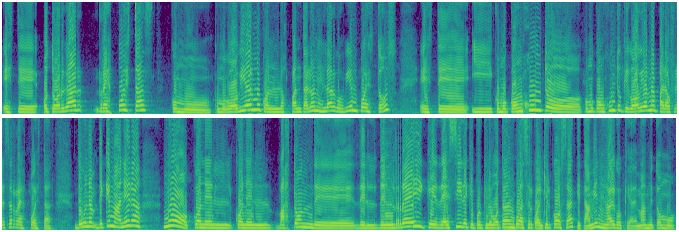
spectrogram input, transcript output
este, otorgar respuestas como, como gobierno con los pantalones largos bien puestos este, y como conjunto, como conjunto que gobierna para ofrecer respuestas. De una, ¿De qué manera? No con el, con el bastón de, del, rey que decide que porque lo votaron puede hacer cualquier cosa, que también es algo que además me tomo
